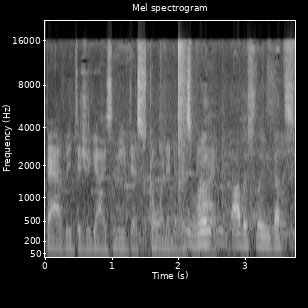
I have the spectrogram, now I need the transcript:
badly did you guys need this going into this bye? obviously, that's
